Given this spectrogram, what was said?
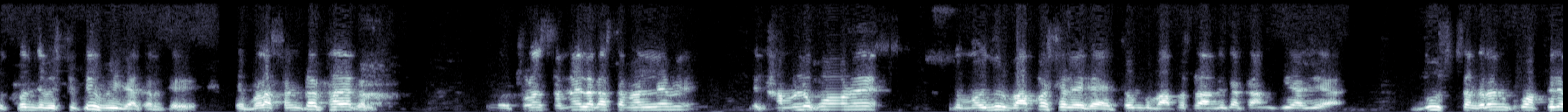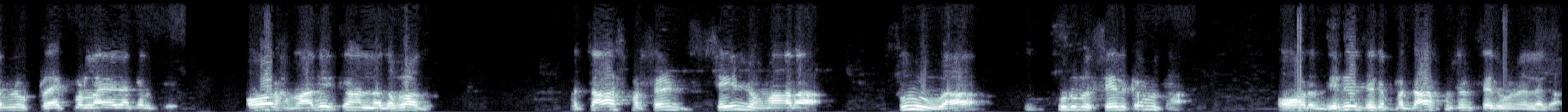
उत्पन्न जब स्थिति हुई जा करके, एक बड़ा संकट था जाकर तो थोड़ा समय लगा संभालने में, लेकिन हम लोगों ने जो मजदूर वापस चले गए तो उनको वापस लाने का काम किया गया। दूध संग्रहण को फिर हम लोग ट्रैक पर लाया जा करके, और हमारे यहाँ लगभग पचास परसेंट सेल जो हमारा शुरू हुआ, शुरू में सेल कम था, और धीरे धीरे पचास परसेंट सेल होने लगा।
